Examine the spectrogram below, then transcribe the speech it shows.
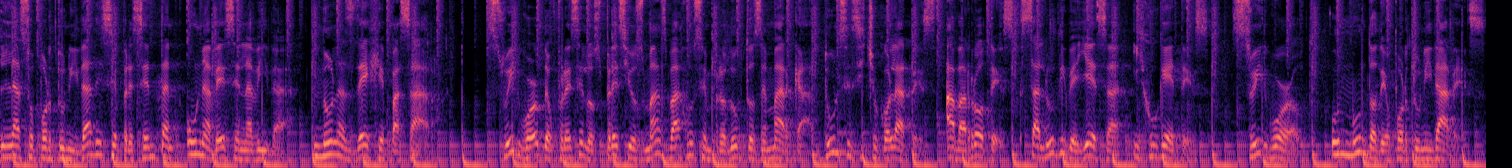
Las oportunidades se presentan una vez en la vida. No las deje pasar. Sweet World ofrece los precios más bajos en productos de marca, dulces y chocolates, abarrotes, salud y belleza y juguetes. Sweet World, un mundo de oportunidades.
